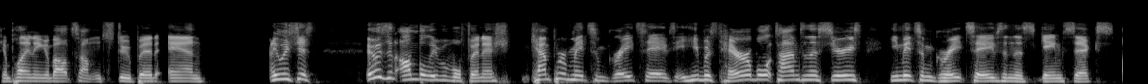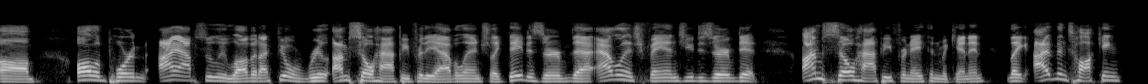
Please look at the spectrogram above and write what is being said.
complaining about something stupid. And it was just, it was an unbelievable finish. Kuemper made some great saves. He was terrible at times in this series. He made some great saves in this game six. Um, all important. I absolutely love it. I feel real. I'm so happy for the Avalanche. Like they deserved that. Avalanche fans, you deserved it. I'm so happy for Nathan MacKinnon. Like I've been talking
